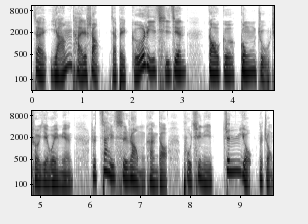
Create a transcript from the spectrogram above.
在阳台上，在被隔离期间高歌“公主彻夜未眠”。这再一次让我们看到普契尼真有那种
